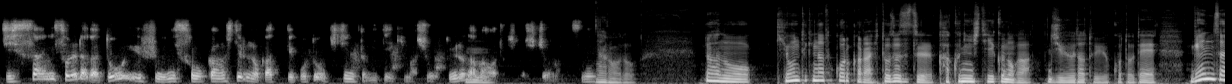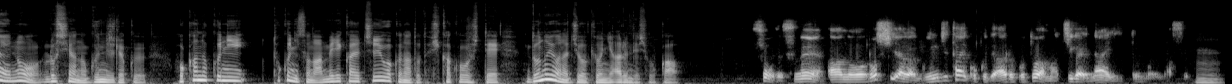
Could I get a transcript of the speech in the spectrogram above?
実際にそれらがどういうふうに相関しているのかっていうことをきちんと見ていきましょうというのが、まあうん私の主張なんですね。なるほど。であの基本的なところから一つずつ確認していくのが重要だということで、現在のロシアの軍事力、他の国、特にそのアメリカや中国などと比較をして、どのような状況にあるんでしょうか？そうですねあの、ロシアが軍事大国であることは間違いないと思います。うん。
